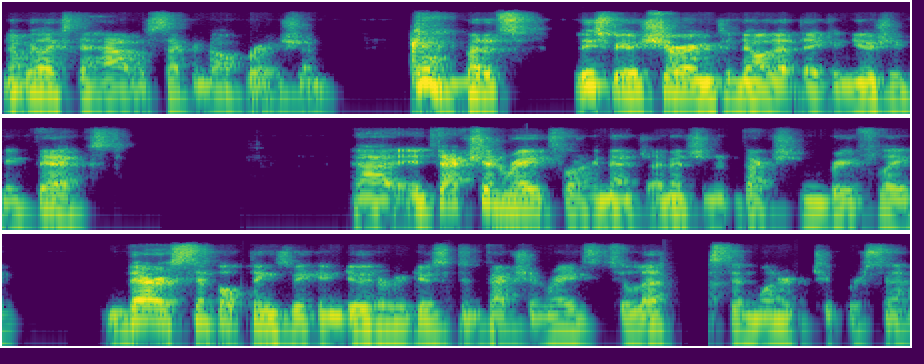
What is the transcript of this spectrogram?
Nobody likes to have a second operation, but it's at least reassuring to know that they can usually be fixed. Uh, infection rates, what I mentioned, I mentioned infection briefly. There are simple things we can do to reduce infection rates to less than one or 2%.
